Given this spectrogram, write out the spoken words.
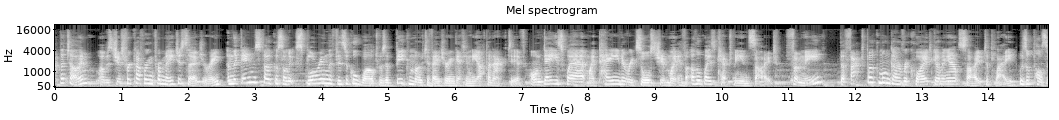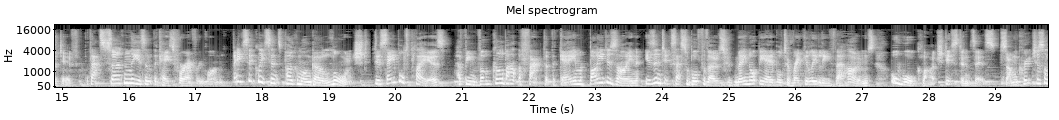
At the time, I was just recovering from major surgery, and the game's focus on exploring the physical world was a big motivator in getting me up and active, on days where my pain or exhaustion might have otherwise kept me inside. For me, the fact Pokemon Go required going outside to play was a positive, but that certainly isn't the case for everyone. Basically, since Pokemon Go launched, disabled players have been vocal about the fact that the game, by design, isn't accessible for those who may not be able to regularly leave their homes or walk large distances. Some creatures are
